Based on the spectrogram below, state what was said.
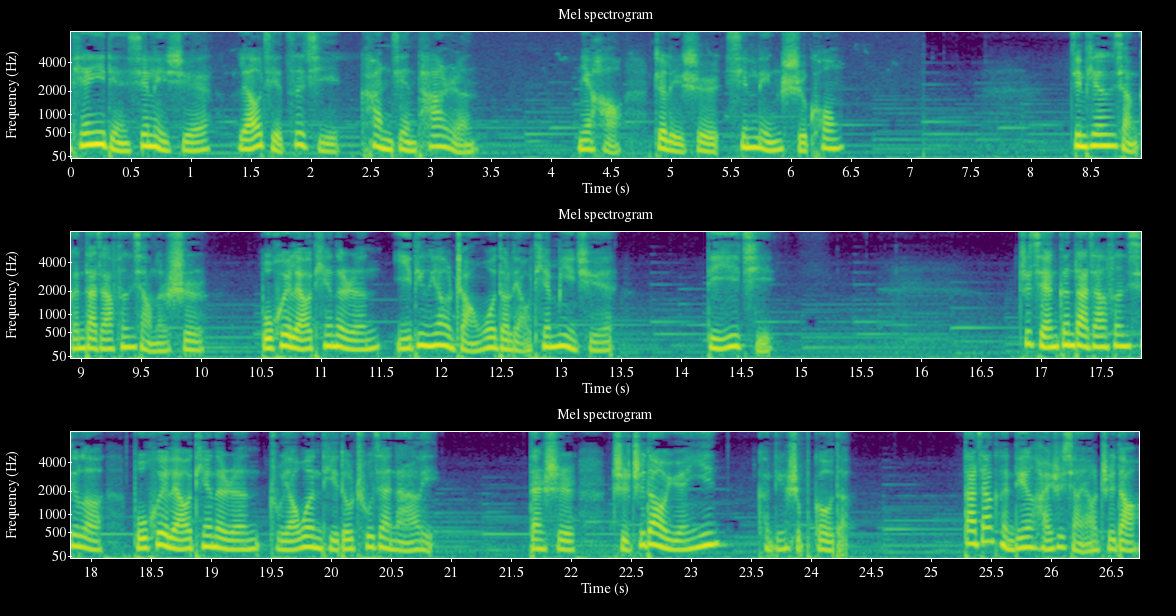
天一点心理学，了解自己，看见他人。你好，这里是心灵时空。今天想跟大家分享的是，不会聊天的人一定要掌握的聊天秘诀。第一集。之前跟大家分析了不会聊天的人主要问题都出在哪里，但是只知道原因肯定是不够的，大家肯定还是想要知道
